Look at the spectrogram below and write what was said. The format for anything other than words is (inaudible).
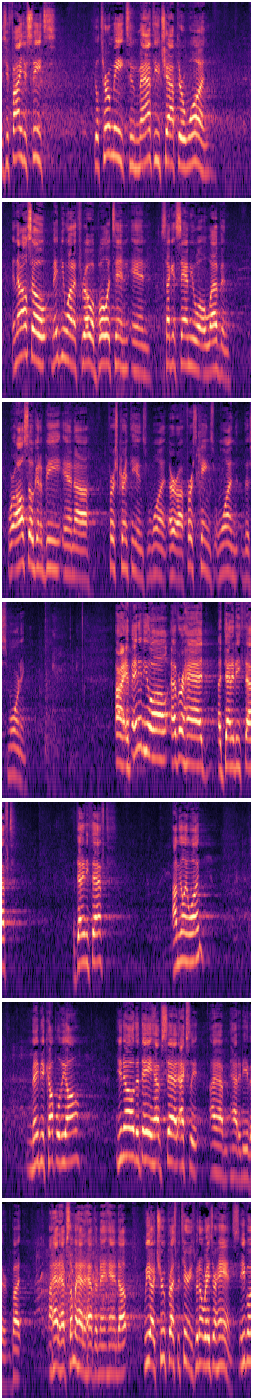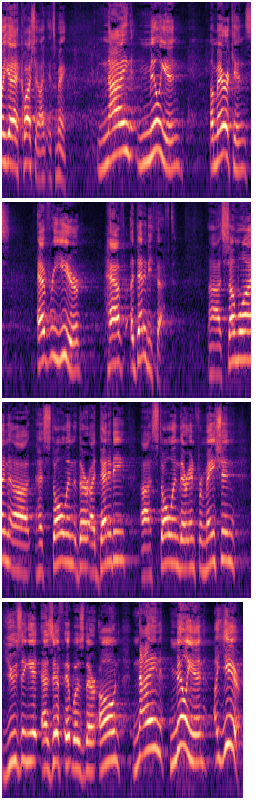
As you find your seats, you'll turn me to Matthew chapter 1. And then also, maybe you want to throw a bulletin in 2 Samuel 11. We're also going to be in uh, 1 Corinthians 1, or uh, 1 Kings 1 this morning. All right, if any of you all ever had identity theft? Identity theft? I'm the only one? Maybe a couple of y'all? You know that they have said, actually, I haven't had it either, but I had to have, someone had to have their hand up. We are true Presbyterians. We don't raise our hands. Even when you get a question, it's me. Nine million Americans every year have identity theft. Uh, someone uh, has stolen their identity, uh, stolen their information, using it as if it was their own. Nine million a year.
